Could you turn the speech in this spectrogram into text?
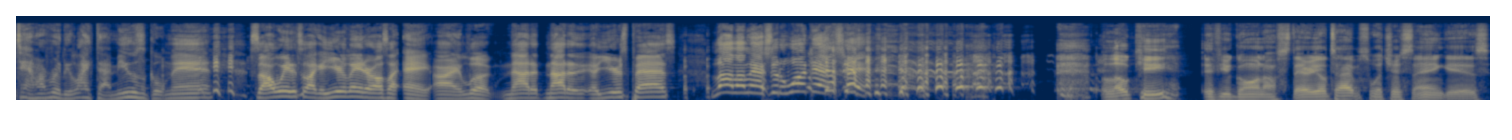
Damn, I really like that musical, man. so I waited till like a year later. I was like, "Hey, all right, look, not that now that a year's passed, La La Land should have won that shit." Low key, if you're going off stereotypes, what you're saying is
